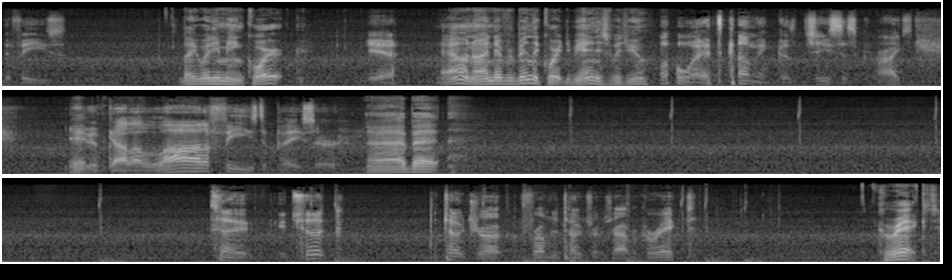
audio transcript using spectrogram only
the fees? Like, what do you mean, court? Yeah. I don't know. I've never been to court, to be honest with you. Oh, it's coming, because Jesus Christ. You Yeah. have got a lot of fees to pay, sir. Uh, I bet. So, it took the tow truck from the tow truck driver, correct? Correct.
